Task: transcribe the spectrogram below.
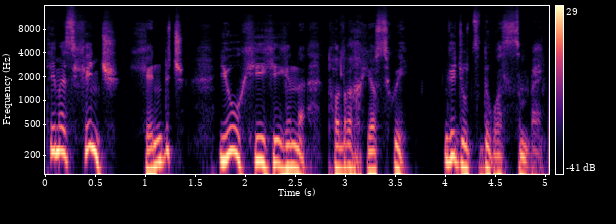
Тиймээс хинч хэндж юу хийхийг нь тулгах ёсгүй гэж үздэг болсон байна.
